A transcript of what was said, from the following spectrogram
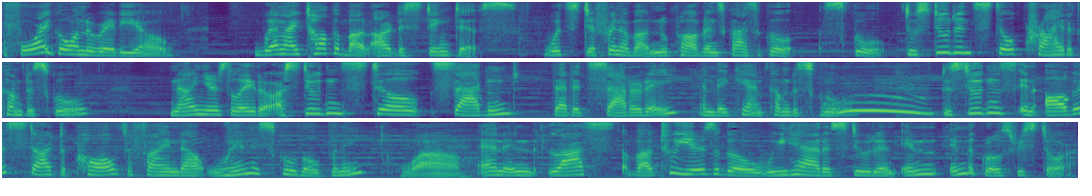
Before I go on the radio, when I talk about our distinctives, what's different about New Providence Classical School? Do students still cry to come to school? Nine years later, are students still saddened that it's Saturday and they can't come to school? Do students in August start to call to find out when is school opening? wow. And in last about two years ago, we had a student in, in the grocery store.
